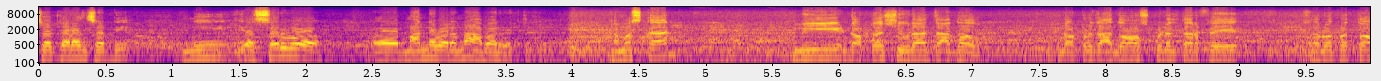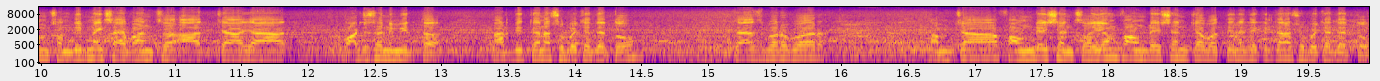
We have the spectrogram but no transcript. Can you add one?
सहकारांसाठी मी या सर्व मान्यवरांना आभार व्यक्त करतो. नमस्कार. मी डॉक्टर शिवराज जाधव डॉक्टर जाधव हॉस्पिटलतर्फे सर्वप्रथम संदीप नाईक साहेबांचं आजच्या या वाढदिवसानिमित्त हार्दिक त्यांना शुभेच्छा देतो. त्याचबरोबर आमच्या फाउंडेशन संयम फाउंडेशनच्या वतीने देखील त्यांना शुभेच्छा देतो.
